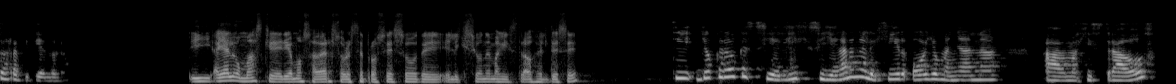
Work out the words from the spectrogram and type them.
es repitiéndolo. ¿Y hay algo más que deberíamos saber sobre este proceso de elección de magistrados del TC? Sí, yo creo que si, si llegaran a elegir hoy o mañana a magistrados,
